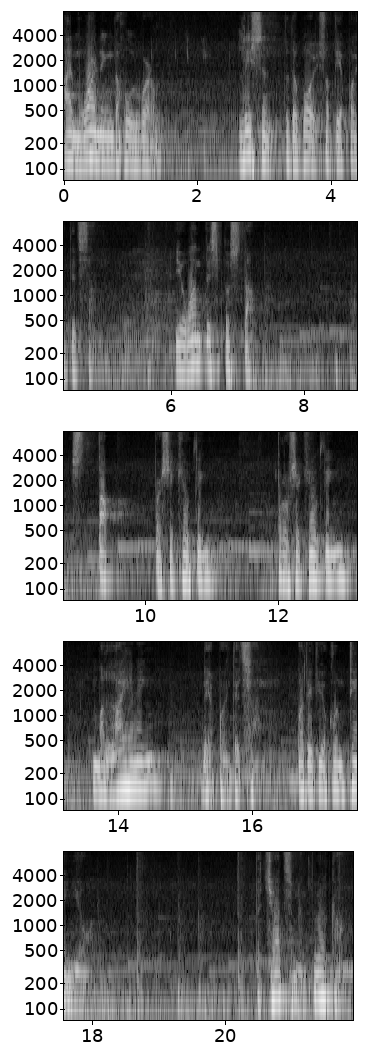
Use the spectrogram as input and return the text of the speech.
I'm warning the whole world. Listen to the voice of the appointed Son. You want this to stop. Stop persecuting, prosecuting, maligning the appointed Son. But if you continue, the judgment will come.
